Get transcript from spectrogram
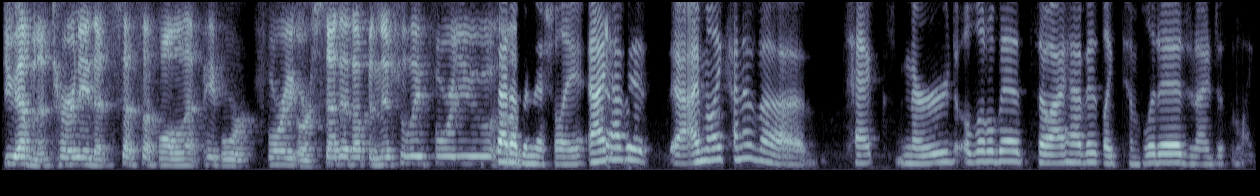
Do you have an attorney that sets up all of that paperwork for you, or set it up initially for you? Set up um, initially. I have it. I'm like kind of a tech nerd a little bit, so I have it like templated, and I just am like,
